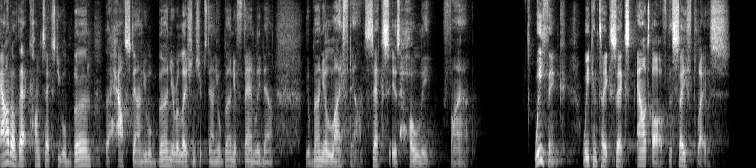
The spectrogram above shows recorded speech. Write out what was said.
out of that context, you will burn the house down. You will burn your relationships down. You'll burn your family down. You'll burn your life down. Sex is holy fire. We think we can take sex out of the safe place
